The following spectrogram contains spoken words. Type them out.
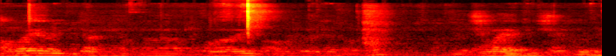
সবাই, আমি জানি আপনারা সবাই অ্যাপ্রিসিয়েট করবে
